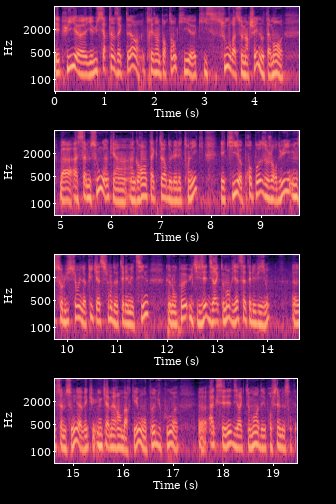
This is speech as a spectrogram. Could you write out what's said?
Et puis, euh, il y a eu certains acteurs très importants qui, euh, qui s'ouvrent à ce marché, notamment euh, bah, à Samsung, hein, qui est un, un grand acteur de l'électronique et qui euh, propose aujourd'hui une solution, une application de télémédecine que l'on peut utiliser directement via sa télévision euh, Samsung avec une caméra embarquée où on peut du coup euh, accéder directement à des professionnels de santé.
